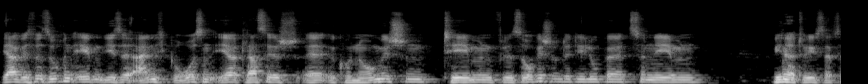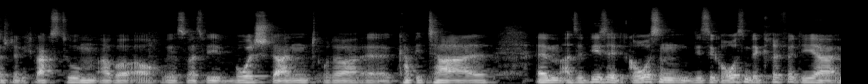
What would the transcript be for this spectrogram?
Ja, wir versuchen eben diese eigentlich großen, eher klassisch äh, ökonomischen Themen philosophisch unter die Lupe zu nehmen. Wie natürlich selbstverständlich Wachstum, aber auch sowas wie Wohlstand oder äh, Kapital. Ähm, also diese großen, diese großen Begriffe, die ja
